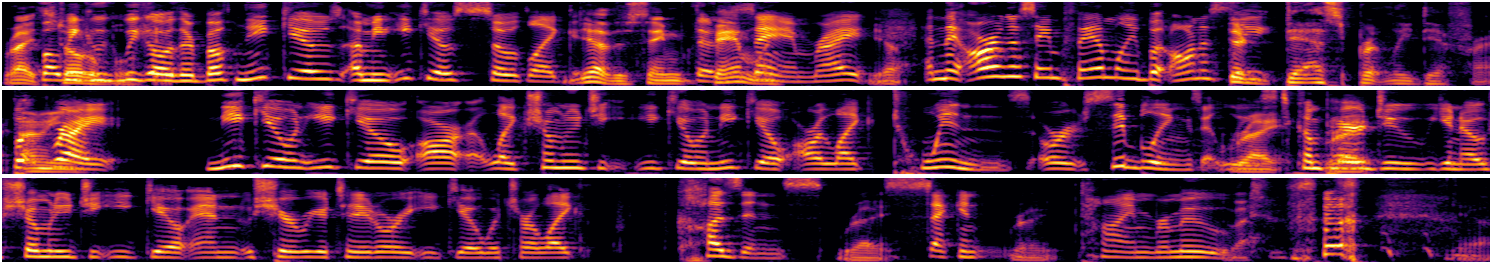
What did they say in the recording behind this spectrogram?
Right. But we, we go, they're both Nikyos. I mean, Ikkyos, so like Yeah, the same they're family. the same, right? Yeah. And they are in the same family, but honestly, They're desperately different. but I mean, right. Nikyo and Ikkyo are like Shomenuchi Ikkyo and Nikyo are like twins or siblings at least Right, compared right. to, you know, Shomenuchi Ikkyo and Ushiro Ryote Dori Ikkyo, which are like cousins. Right. Second Right. time removed. Yeah.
